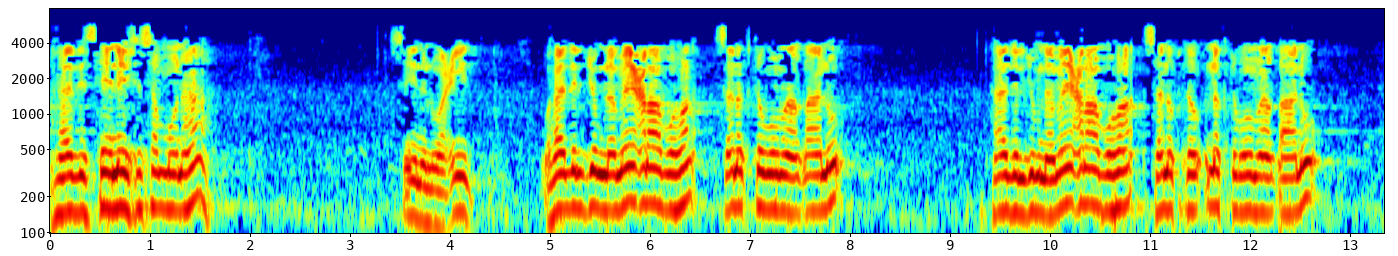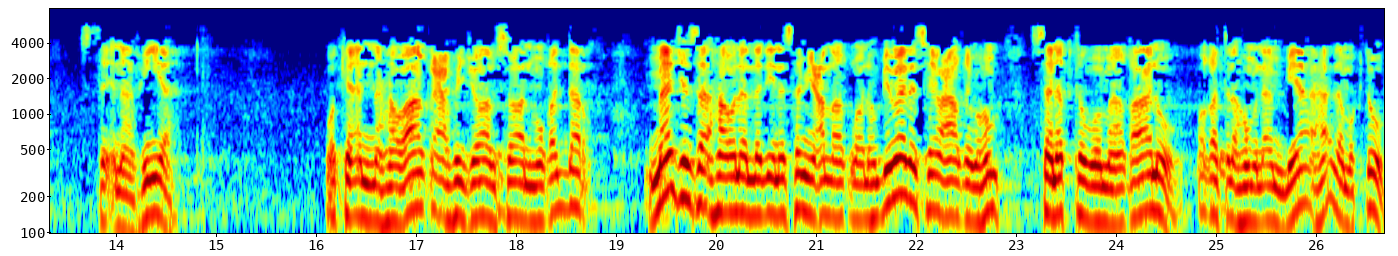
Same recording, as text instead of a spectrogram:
هذه السين إيش يسمونها؟ سين الوعيد. وهذه الجملة ما يعرابها سنكتب ما قالوا. هذه الجملة ما يعرابها سنكتب نكتب ما قالوا. استئنافية. وكأنها واقعة في جواب سؤال مقدر. ما جزاء هؤلاء الذين سمع الله قولهم؟ بماذا سيعاقبهم؟ سنكتب ما قالوا. وقتلهم الأنبياء هذا مكتوب.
